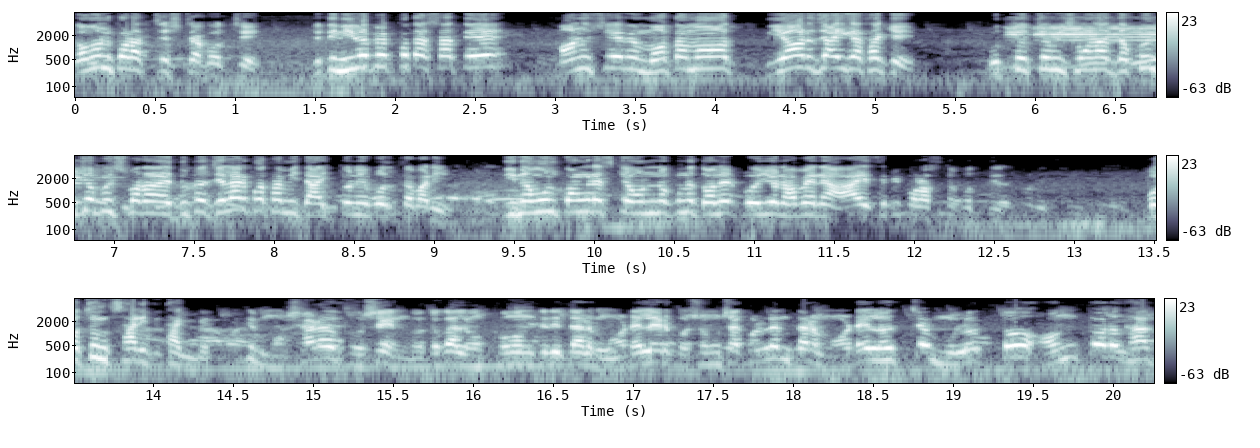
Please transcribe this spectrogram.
দমন করার চেষ্টা করছে। যদি নিরপেক্ষতার সাথে মানুষের মতামত দেওয়ার জায়গা থাকে। উত্তর চব্বিশ পরগনা দক্ষিণ চব্বিশ পরগনায় দুটো জেলার কথা আমি দায়িত্ব নিয়ে বলতে পারি। তৃণমূল কংগ্রেসকে অন্য কোনো দলের প্রয়োজন হবে না আইএসএপি পরাস্ত করতে প্রথম সারিতে থাকবে। যে মোশাররফ হোসেন গতকাল মুখ্যমন্ত্রী তার মডেলের প্রশংসা করলেন। তার মডেল হচ্ছে মূলত অন্তর্ঘাত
